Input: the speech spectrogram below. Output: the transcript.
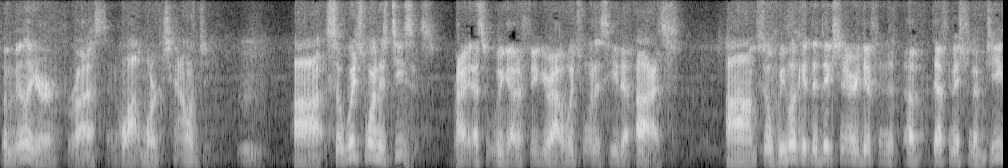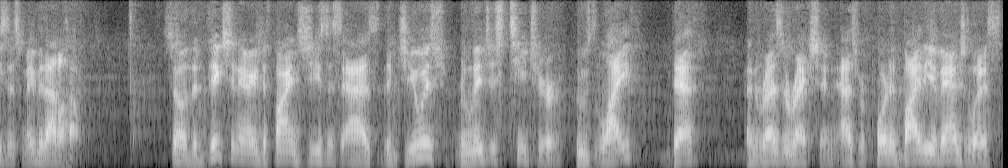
familiar for us and a lot more challenging. Uh, so which one is Jesus, right? That's what we got to figure out. Which one is he to us? Um, so if we look at the dictionary uh, definition of Jesus, maybe that'll help. So the dictionary defines Jesus as the Jewish religious teacher whose life, death, and resurrection, as reported by the evangelist,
